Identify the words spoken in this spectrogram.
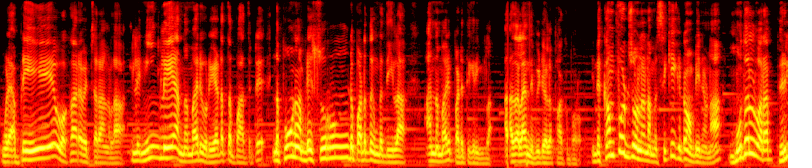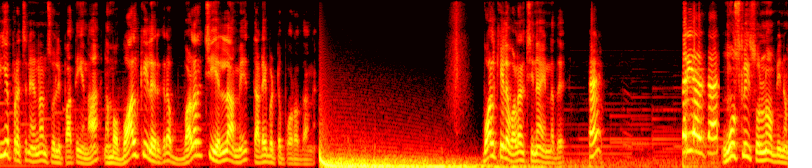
உங்களை அப்படியே உட்கார வச்சுறாங்களா? இல்லை நீங்களே அந்த மாதிரி ஒரு இடத்த பார்த்துட்டு இந்த பூனை அப்படியே சுருண்டு படத்துக்கு பார்த்தீங்களா? அந்த மாதிரி படுத்துக்கிறீங்களா? அதெல்லாம் இந்த வீடியோவில் பார்க்க போகிறோம் இந்த கம்ஃபர்ட் ஜோனில் நம்ம சிக்கிக்கிட்டோம் அப்படின்னா முதல் வர பெரிய பிரச்சனை என்னன்னு சொல்லி பார்த்தீங்கன்னா நம்ம வாழ்க்கையில் இருக்கிற வளர்ச்சி எல்லாமே தடைபட்டு போகிறதாங்க வாழ்க்கையில் வளர்ச்சினா என்னது? தெரியாது சார். மோஸ்ட்லி சொல்லணும் அப்படின்னா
